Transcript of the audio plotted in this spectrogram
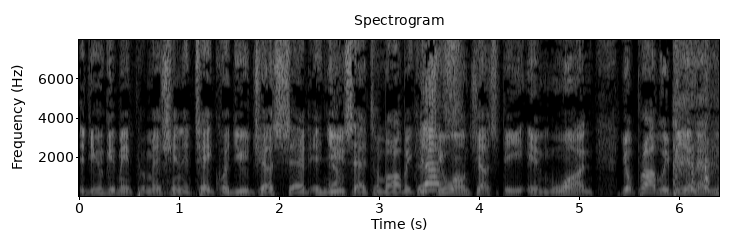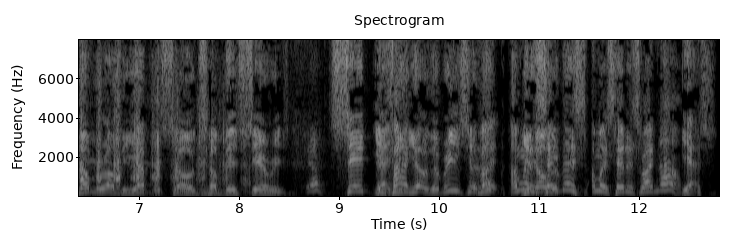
if you give me permission to take what you just said and use that tomorrow, because Yes. you won't just be in one, you'll probably be in a number of the episodes of this series. Sid, yeah, In fact- you know, the reason. Fact, I'm going to say the- this. I'm going to say this right now. Yes.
